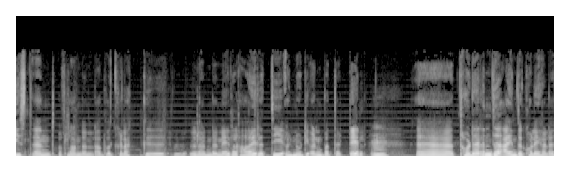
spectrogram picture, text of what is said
ஈஸ்ட் அண்ட் ஆஃப் லண்டனில் அதாவது கிழக்கு லண்டனில் ஆயிரத்தி எண்ணூற்றி எண்பத்தெட்டில் தொடர்ந்து ஐந்து கொலைகளை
